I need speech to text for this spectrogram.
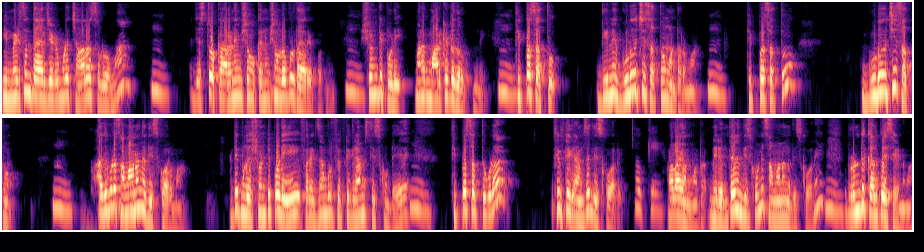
ఈ మెడిసిన్ తయారు చేయడం కూడా చాలా సులువమ్మా. ఉమ్, జస్ట్ ఒక అర నిమిషం ఒక నిమిషం లోపల తయారైపోతుంది. ఉమ్, శొంఠి పొడి మనకు మార్కెట్లో దొరుకుతుంది. ఉమ్, తిప్పసత్తు దీన్ని గుడూచి సత్వం అంటారమ్మా. ఉమ్, తిప్పసత్తు గుడూచి సత్వం. అది కూడా సమానంగా తీసుకోవాలమ్మా. అంటే ఇప్పుడు శొంఠి పొడి ఫర్ ఎగ్జాంపుల్ ఫిఫ్టీ గ్రామ్స్ తీసుకుంటే తిప్పసత్తు కూడా ఫిఫ్టీ గ్రామ్సే తీసుకోవాలి. అలాగనమాట. మీరు ఎంతైనా తీసుకోండి సమానంగా ఇప్పుడు రెండు కలిపేసేయండి మా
